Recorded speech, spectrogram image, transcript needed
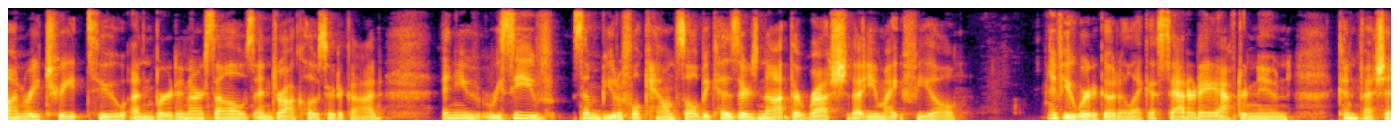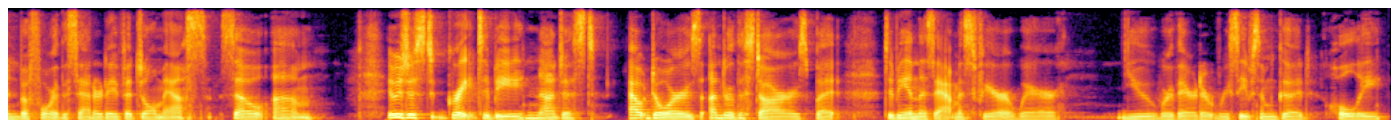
on retreat to unburden ourselves and draw closer to God. And you receive some beautiful counsel because there's not the rush that you might feel if you were to go to like a Saturday afternoon confession before the Saturday vigil mass. So, um, it was just great to be not just outdoors under the stars, but to be in this atmosphere where you were there to receive some good, holy,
